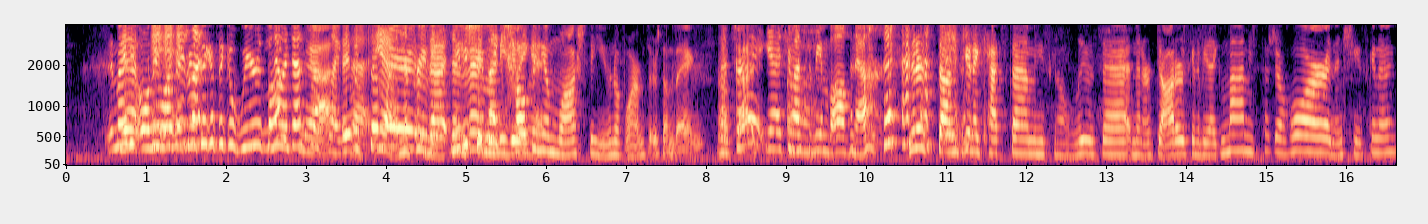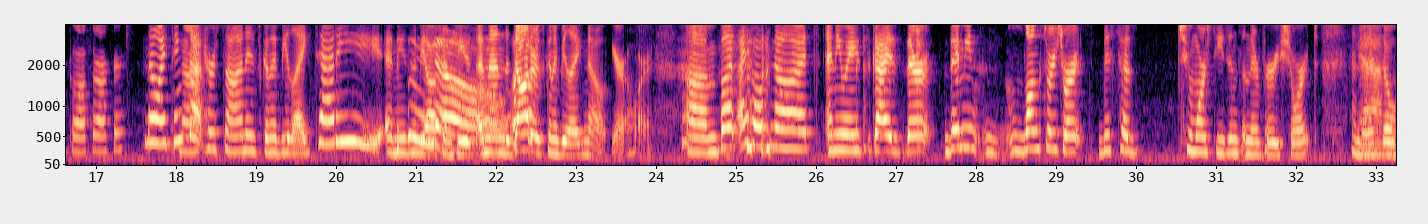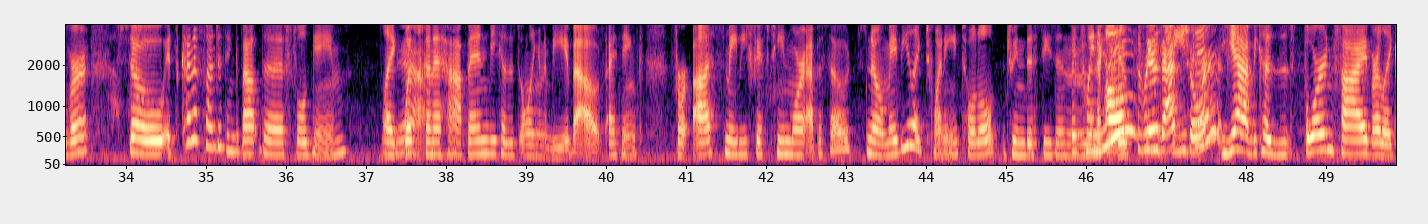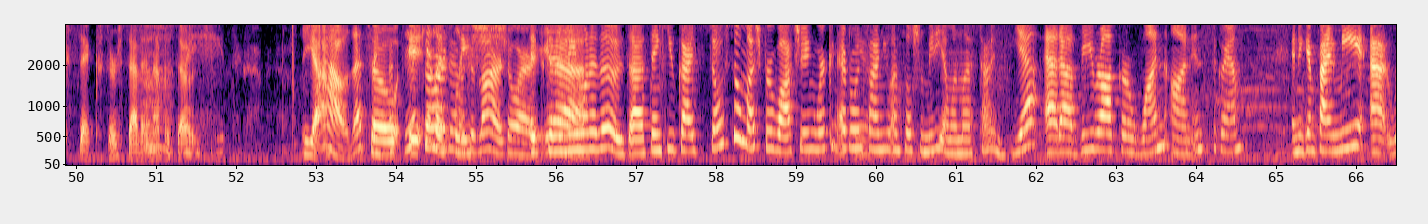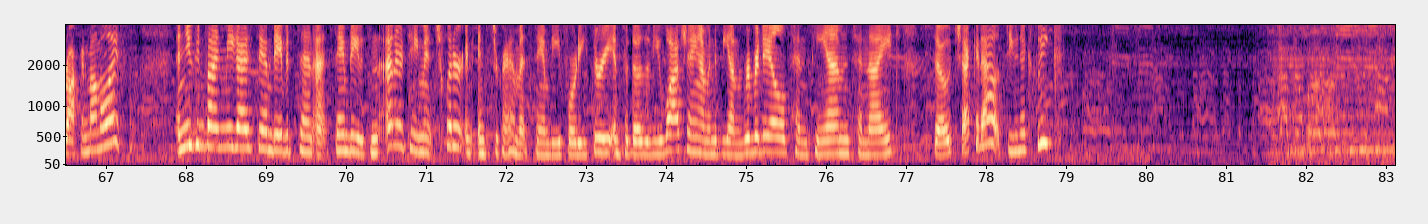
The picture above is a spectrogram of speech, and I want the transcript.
Am I Yeah, the only it- one it- that it feels look- like it's like a weird laundromat? No, it does look like It was that. yeah, in somewhere the previous. that Maybe she's like helping it. him wash the uniforms or something. That's God. right. Yeah, she wants to be involved now. And then her son's gonna catch them, and he's gonna lose it. And then her daughter's gonna be like, "Mom, you're such a whore," and then she's gonna go off the rocker. No, I think No? that her son is going to be like, Daddy, and he's going to be all No. confused. And then the daughter's going to be like, No, you're a whore. Um, but I hope not. Anyways, guys, they're, I mean, long story short, this has two more seasons and they're very short, and then it's over. So it's kind of fun to think about the full game. Like what's going to happen because it's only going to be about I think for us maybe 15 more episodes. No, maybe like 20 total between this season Between and the all two. three They're that seasons. short? Yeah, because four and five are like six or seven episodes. Hate six episodes. Yeah. Wow, that's so ridiculously it- Sorry, good luck. short. it's going to yeah. be one of those. Uh, thank you guys so so much for watching. Where can everyone you. find you on social media? One last time. Yeah, at uh, VRocker1 on Instagram. And you can find me at Rockin' Mama Life. And you can find me, guys, Sam Davidson at Sam Davidson Entertainment, Twitter and Instagram at SamD43. And for those of you watching, I'm going to be on Riverdale 10 p.m. tonight. So check it out. See you next week.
